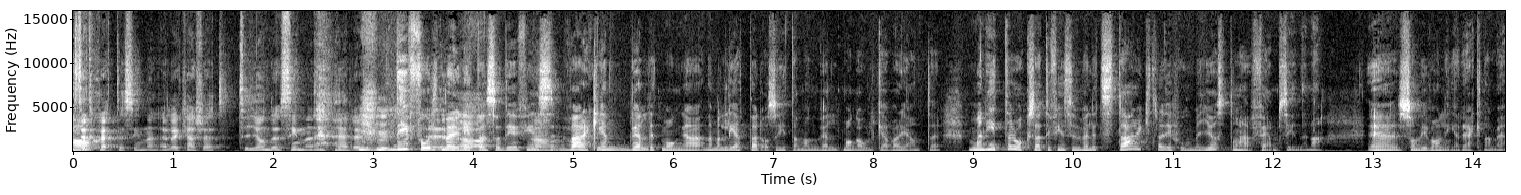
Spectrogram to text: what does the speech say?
Ja. det ett sjätte sinne eller kanske ett tionde sinne? eller, Det är fullt Eh, möjligt. ja, Alltså. Det finns ja. verkligen väldigt många, när man letar då så hittar man väldigt många olika varianter. Men man hittar också att det finns en väldigt stark tradition med just de här fem sinnena. Eh, som vi vanligen räknar med.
